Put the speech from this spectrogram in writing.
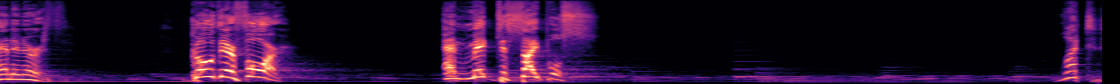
and in earth. Go therefore and make disciples What?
